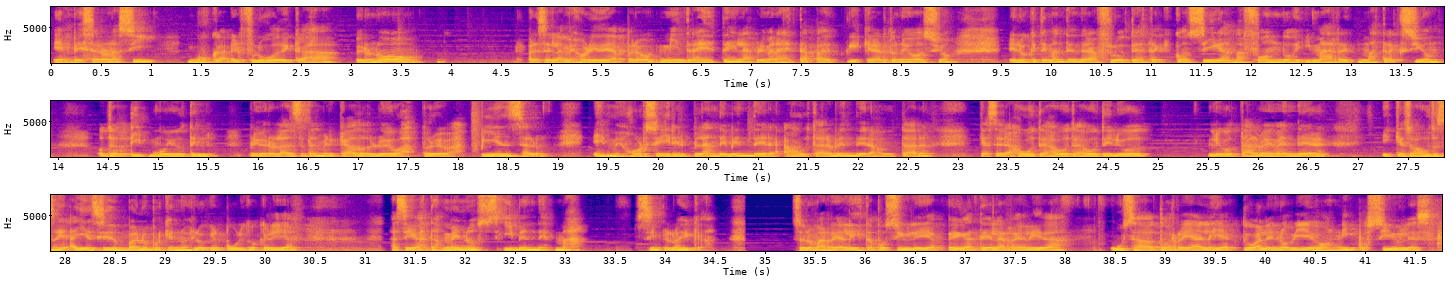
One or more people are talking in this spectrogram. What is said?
empezaron así. Busca el flujo de caja, pero no parece la mejor idea, pero mientras estés en las primeras etapas de crear tu negocio, es lo que te mantendrá a flote hasta que consigas más fondos y más, más tracción. Otro tip muy útil, primero lánzate al mercado, luego haz pruebas, piénsalo. Es mejor seguir el plan de vender, ajustar, vender, ajustar, que hacer ajustes, ajustes, ajustes y luego, luego tal vez vender y que esos ajustes hayan sido en vano porque no es lo que el público quería. Así gastas menos y vendes más. Simple lógica. Sé lo más realista posible y apégate a la realidad. Usa datos reales y actuales, no viejos ni posibles.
